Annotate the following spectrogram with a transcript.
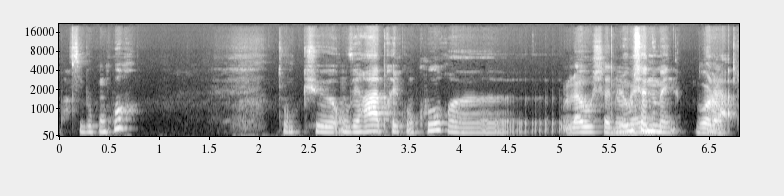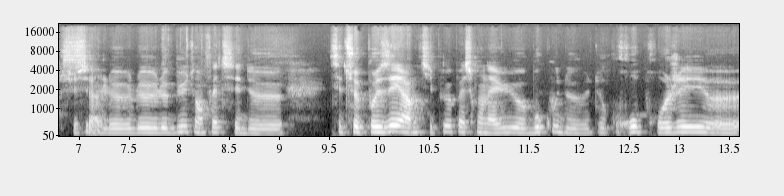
participe au concours. Donc euh, on verra après le concours euh, là, où ça, nous là mène. où ça nous mène. Voilà, voilà c'est ça. Le, le, le, but en fait c'est de, de se poser un petit peu parce qu'on a eu beaucoup de, de gros projets euh,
